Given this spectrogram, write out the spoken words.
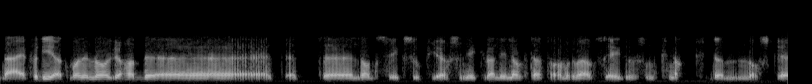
Nei, fordi at man i Norge hadde et, et Eh, landssviksoppgjør som gikk veldig langt etter andre verdenskrig, og som knakk den norske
